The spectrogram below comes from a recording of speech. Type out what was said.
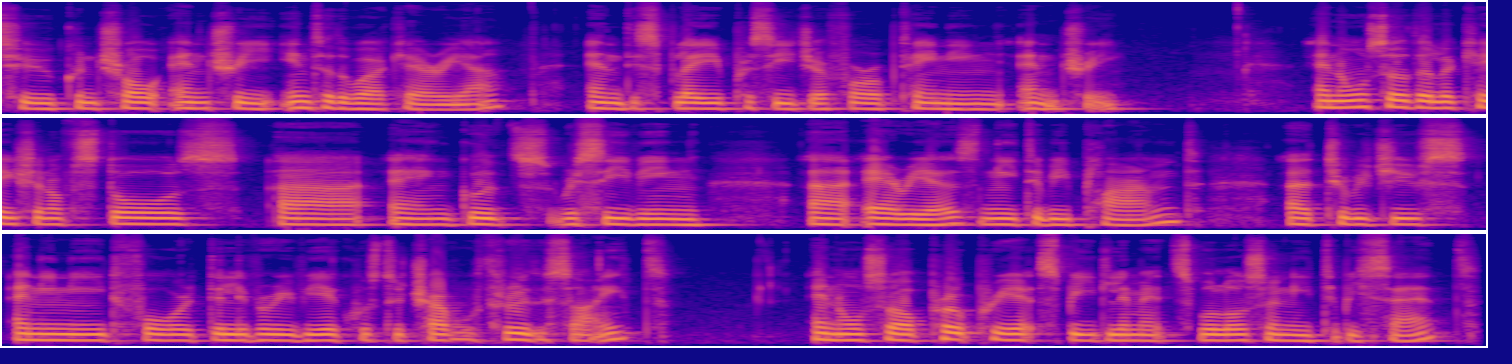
to control entry into the work area and display procedure for obtaining entry. and also the location of stores uh, and goods receiving uh, areas need to be planned uh, to reduce any need for delivery vehicles to travel through the site. And also, appropriate speed limits will also need to be set.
